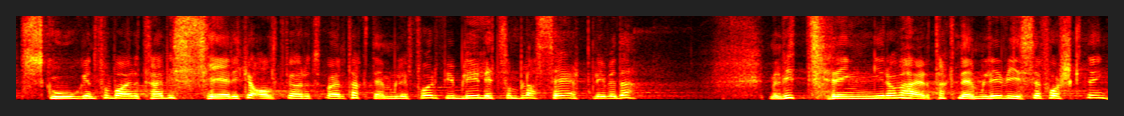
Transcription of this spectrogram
skogen for bare trær. Vi ser ikke alt vi har å være takknemlige for. Vi blir litt sånn blasert. blir vi det. Men vi trenger å være takknemlige, viser forskning.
